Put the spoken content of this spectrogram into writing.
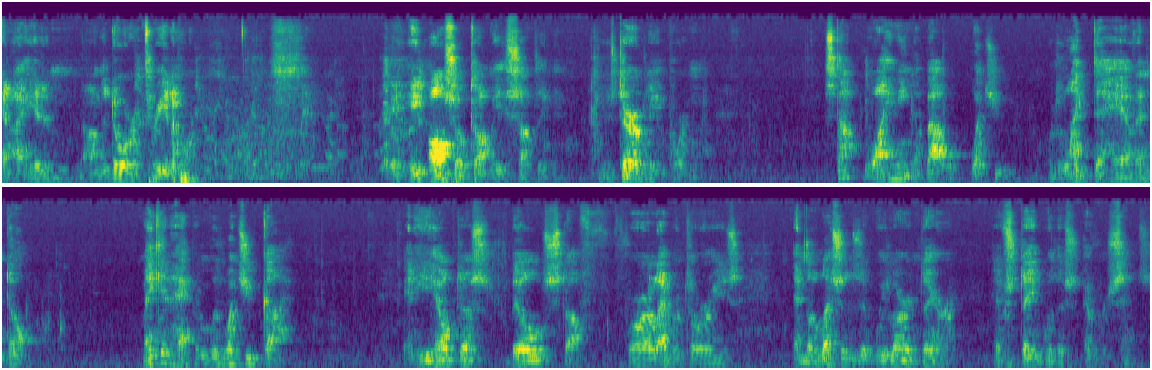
And I hit him on the door at three in the morning. He also taught me something that was terribly important. Stop whining about what you would like to have and don't. Make it happen with what you've got. And he helped us build stuff for our laboratories, and the lessons that we learned there have stayed with us ever since.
